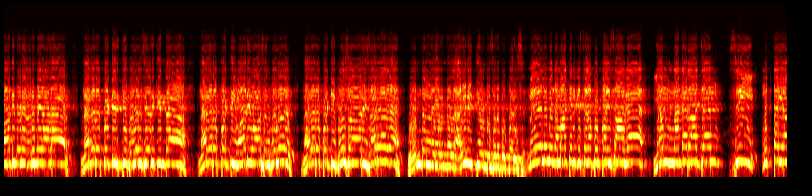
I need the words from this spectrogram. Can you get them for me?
மாட்டினுடைய உரிமையாளர் நகரப்பட்டிற்கு புகழ் சேர்க்கின்ற நகரப்பட்டி வாடிவாசல் புகழ் நகரப்பட்டி பூசாரி சார்பாக ஒன்றல்ல இரண்டல்ல ஒன்று சிறப்பு பரிசு. மேலும் இந்த மாட்டிற்கு சிறப்பு பரிசாக M Natarajan Sri Muthiah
